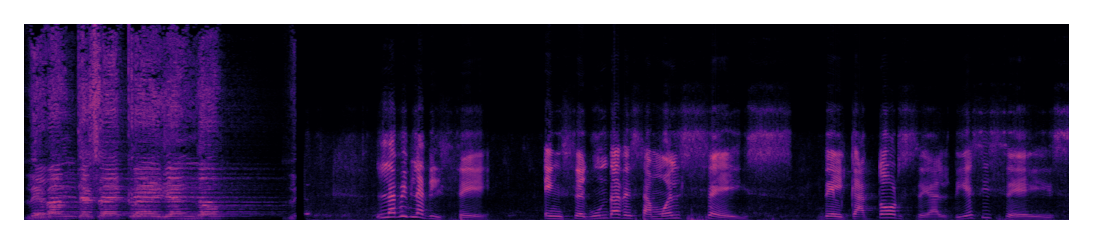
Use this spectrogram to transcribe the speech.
Levántese creyendo. La Biblia dice en segunda de Samuel 6, del 14 al 16,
